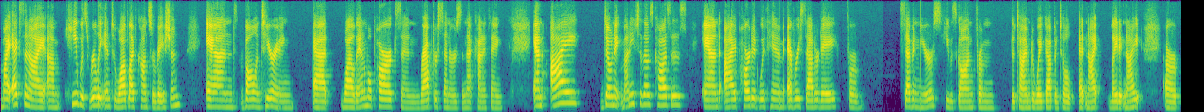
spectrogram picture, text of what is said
my ex and I, um, he was really into wildlife conservation and volunteering at wild animal parks and raptor centers and that kind of thing. And I donate money to those causes. And I parted with him every Saturday for seven years. He was gone from the time to wake up until at night, late at night, or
